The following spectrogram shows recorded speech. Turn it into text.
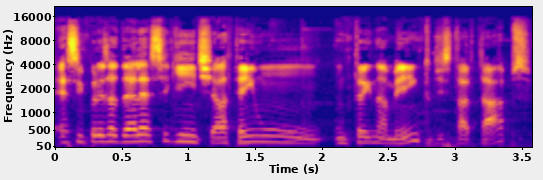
Essa empresa dela é a seguinte, ela tem um, um treinamento de startups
